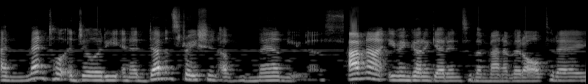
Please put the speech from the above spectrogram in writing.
and mental agility in a demonstration of manliness. I'm not even gonna get into the men of it all today,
